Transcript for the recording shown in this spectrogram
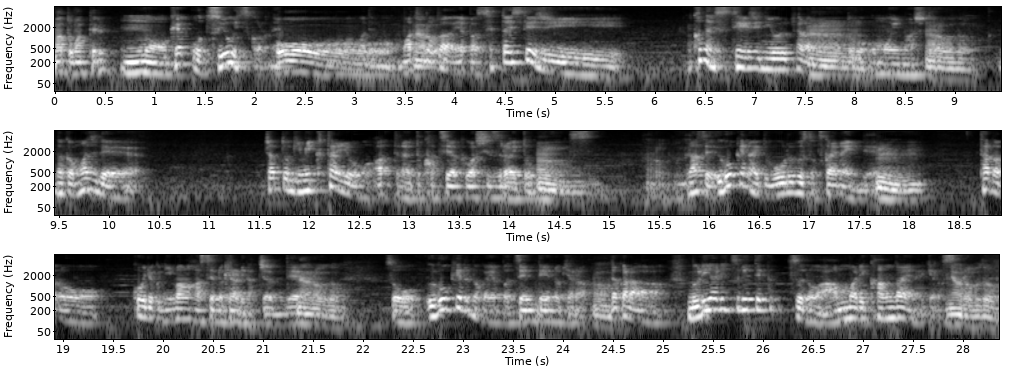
まとまってる？もう結構強いですからね。おおままでも。まあただやっぱ接待ステージかなりステージによるキャラだなと思いました、なるほど。なんかマジでちゃんとギミック対応も合ってないと活躍はしづらいと思います、なるほどね。なぜ動けないとウォールブースト使えないんで、うん。ただの攻撃力2万8000のキャラになっちゃうんうでんなるほど。そう動けるのがやっぱ前提のキャラ、うん。だから無理やり連れてくっつうのはあんまり考えないけどなるほど。うん、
